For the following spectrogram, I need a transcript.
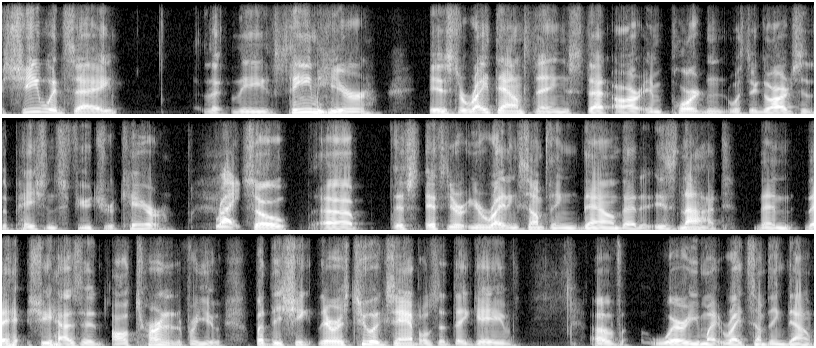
she would say that the theme here is to write down things that are important with regards to the patient's future care. Right. So uh, if if you're you're writing something down that is not, then they she has an alternative for you. But the, she there is two examples that they gave of where you might write something down,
